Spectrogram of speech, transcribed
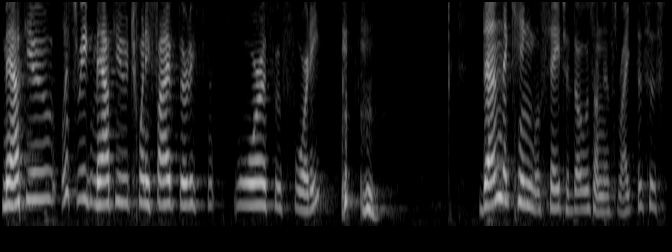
Matthew, let's read Matthew 25, 34 through 40. then the king will say to those on his right, this is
